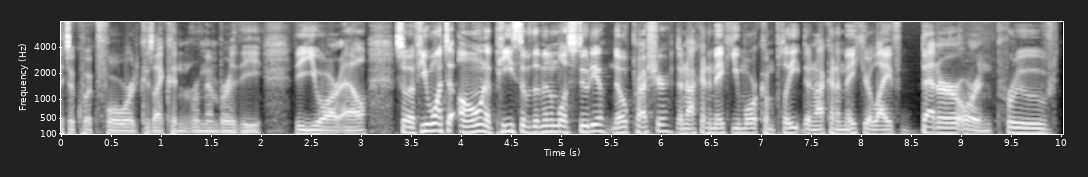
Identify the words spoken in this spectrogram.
it's a quick forward because I couldn't remember the, the URL. So if you want to own a piece of the Minimalist Studio, no pressure. They're not going to make you more complete. They're not going to make your life better or improved.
